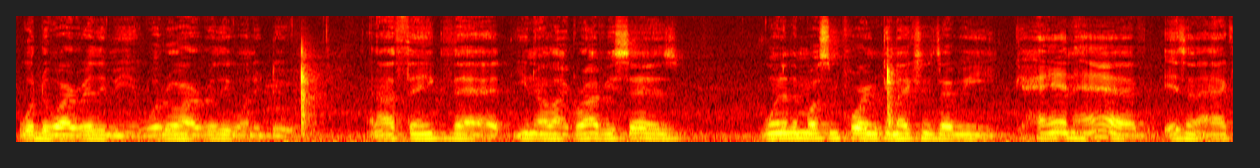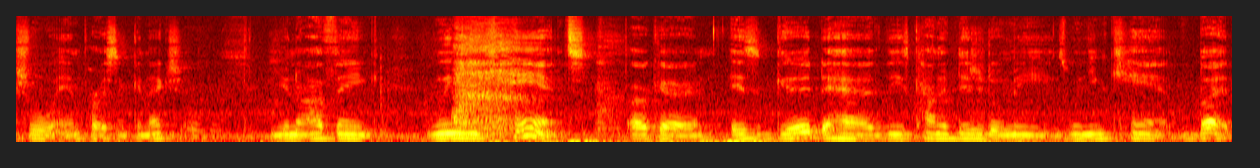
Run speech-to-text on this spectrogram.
What do i really mean? What do i really want to do? And i think that you know like ravi says one of the most important connections that we can have is an actual in-person connection. You know i think when you can't okay it's good to have these kind of digital means when you can't but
